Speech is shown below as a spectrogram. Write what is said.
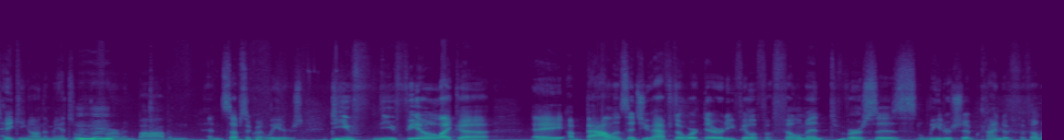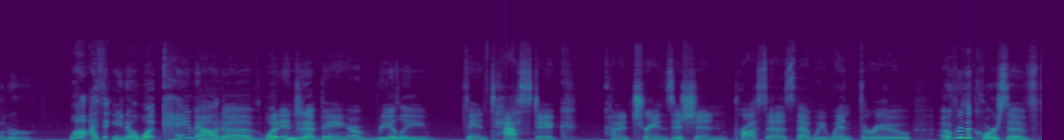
taking on the mantle mm-hmm. of the mm-hmm. firm and Bob and, and subsequent leaders. Do you do you feel like a, a a balance that you have to work there, or do you feel a fulfillment versus leadership kind of fulfillment, or? Well, I think you know what came out of what ended up being a really fantastic kind of transition process that we went through over the course of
